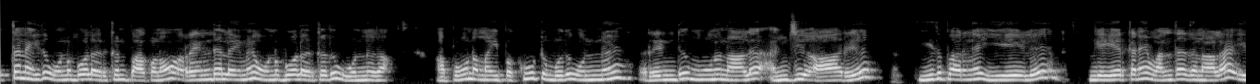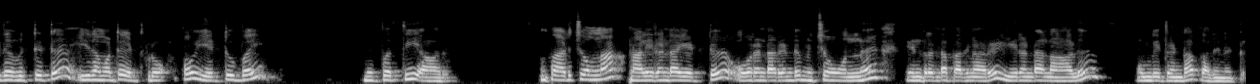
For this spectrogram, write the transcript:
எத்தனை இது ஒன்று போல இருக்குன்னு பார்க்கணும். ரெண்டுலையுமே ஒன்று போல இருக்கிறது ஒன்று தான் அப்போ நம்ம இப்போ கூட்டும்போது ஒன்று ரெண்டு மூணு நாலு அஞ்சு ஆறு இது பாருங்க ஏழு. இங்கே ஏற்கனவே வந்ததுனால இதை விட்டுட்டு இதை மட்டும் எடுத்துக்கிறோம். இப்போ எட்டு பை முப்பத்தி ஆறு. இப்போ அடிச்சோம்னா நாலு இரண்டா எட்டு ஓ ரெண்டா ரெண்டு மிச்சம் ஒன்று ரெண்டு ரெண்டா பதினாறு இரண்டா நாலு ஒம்பது ரெண்டா பதினெட்டு.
